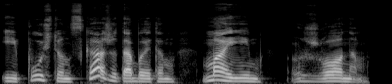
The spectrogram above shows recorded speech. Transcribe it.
и пусть он скажет об этом моим женам.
